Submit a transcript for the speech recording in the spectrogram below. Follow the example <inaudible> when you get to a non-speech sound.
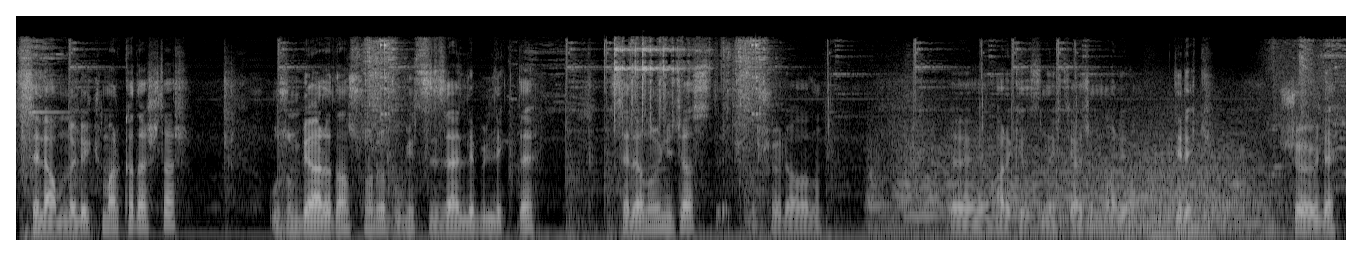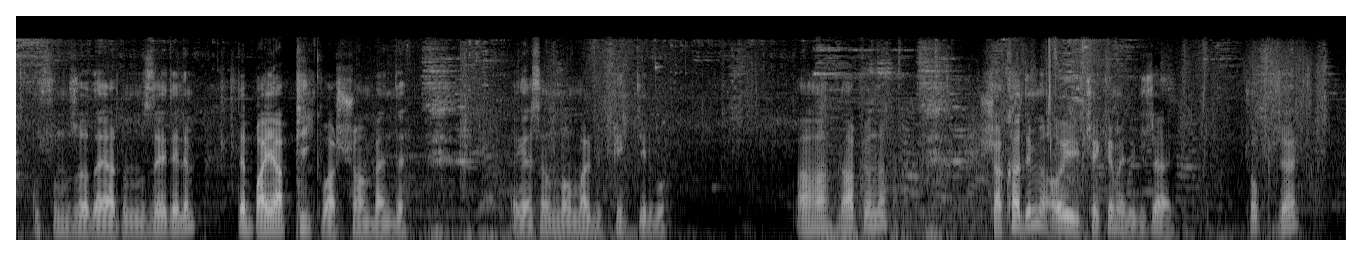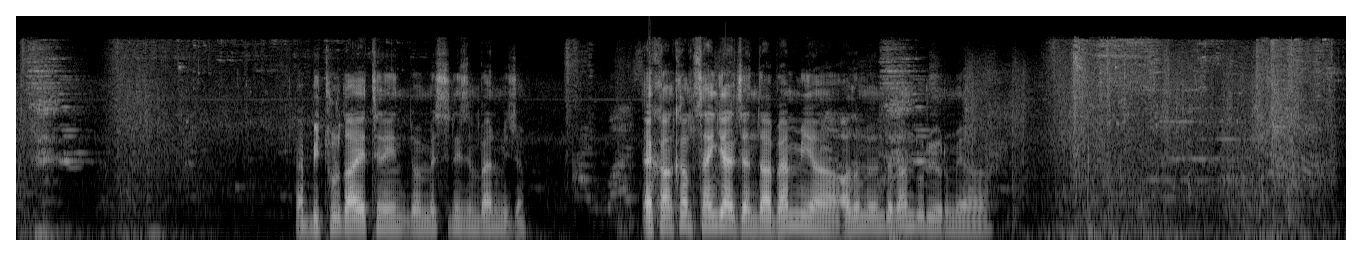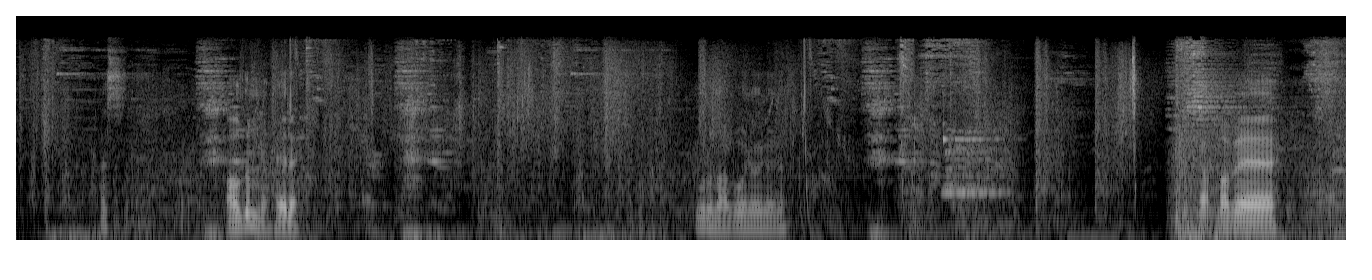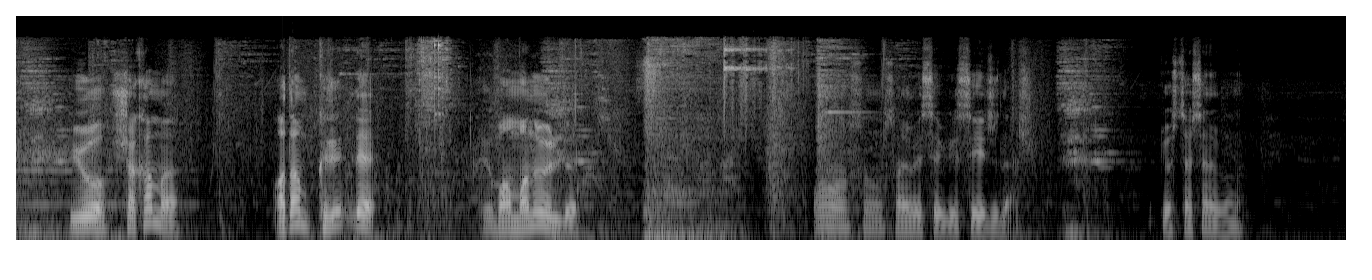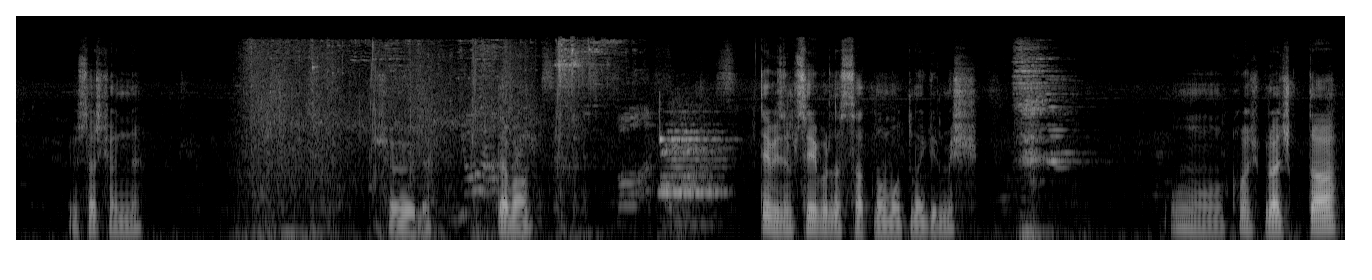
Selamünaleyküm arkadaşlar. Uzun bir aradan sonra bugün sizlerle birlikte Selan oynayacağız. Direkt şunu şöyle alalım. Ee, hareket hızına ihtiyacım var ya. Direkt şöyle kusumuza da yardımımızı edelim. De bayağı pink var şu an bende. Gerçekten normal bir pink değil bu. Aha ne yapıyorsun lan? Şaka değil mi? Ay çekemedi güzel. Çok güzel. Ya bir tur daha yeteneğin dönmesine izin vermeyeceğim. E kankam sen geleceksin daha ben mi ya? Adamın önünde ben duruyorum ya. Has. Aldın mı? Hele. Vurun abi oyna oyna oyna. Yapma be. Yuh şaka mı? Adam Clint'le Van Van'ı öldü. Olsun sayın ve sevgili seyirciler. Göstersene bana. Göster kendini. Şöyle. Devam. De bizim Saber da satma moduna girmiş. Oo, koş birazcık daha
